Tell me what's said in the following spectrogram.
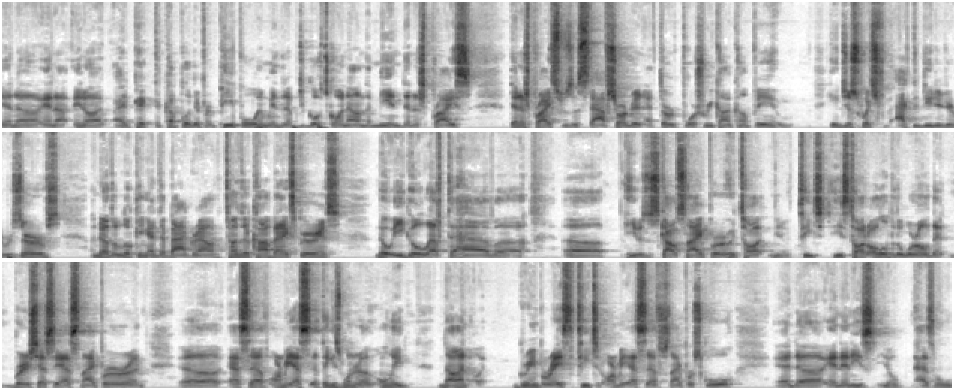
And uh, and uh, you know, I, had picked a couple of different people, and we ended up just going down to me and Dennis Price. Dennis Price was a staff sergeant at Third Force Recon Company. He had just switched from active duty to reserves. Another looking at the background, tons of combat experience, no ego left to have. Uh, uh, he was a scout sniper who taught, you know, teach. He's taught all over the world that British SAS sniper and uh, SF Army. S, I think he's one of the only non Green Berets to teach at Army SF sniper school and uh, and then he's you know has a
